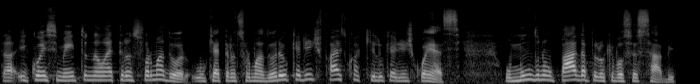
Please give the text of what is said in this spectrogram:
Tá? E conhecimento não é transformador. O que é transformador é o que a gente faz com aquilo que a gente conhece. O mundo não paga pelo que você sabe,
